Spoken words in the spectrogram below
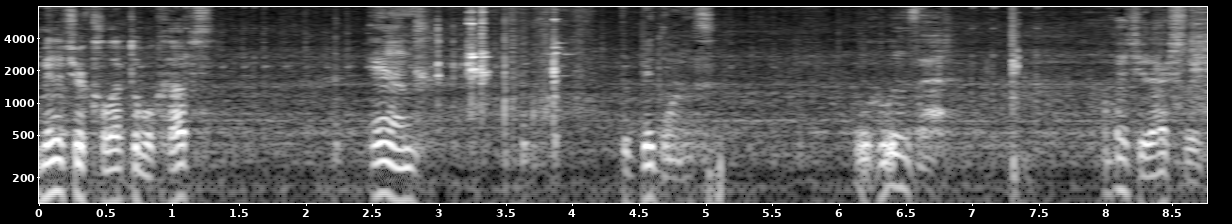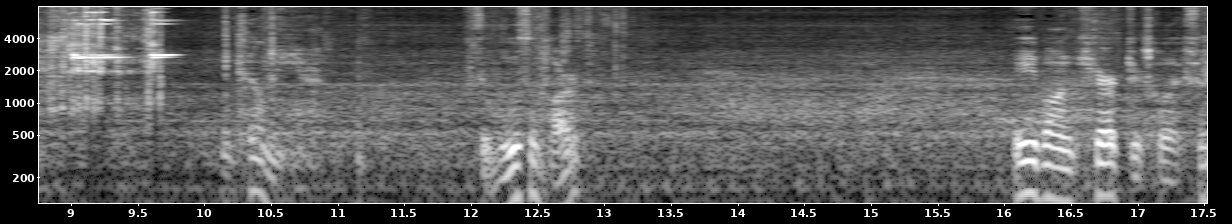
miniature collectible cups and the big ones. Ooh, who is that? I bet you'd actually will tell me here. Is it Lewis and Clark? Avon Character Collection.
